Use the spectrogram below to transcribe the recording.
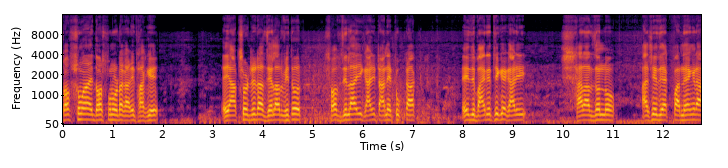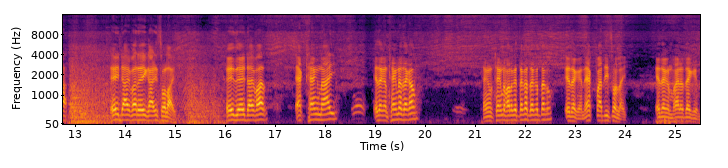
সব সময় দশ পনেরোটা গাড়ি থাকে। এই আটষট্টিটা জেলার ভিতর সব জেলায় গাড়ি টানে টুকটাক। এই যে বাইরে থেকে গাড়ি সারার জন্য আসে যে এক পা ন্যাংরা এই ড্রাইভার এই গাড়ি চলায়। এই যে এই ড্রাইভার, এক ঠ্যাং নাই। এ দেখেন ঠ্যাংটা দেখাও। ঠ্যাং, ঠ্যাংটা ভালো করে দেখো দেখো দেখো এ দেখেন, এক পা দিয়ে চলায়। এ দেখেন ভাইরা, দেখেন।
